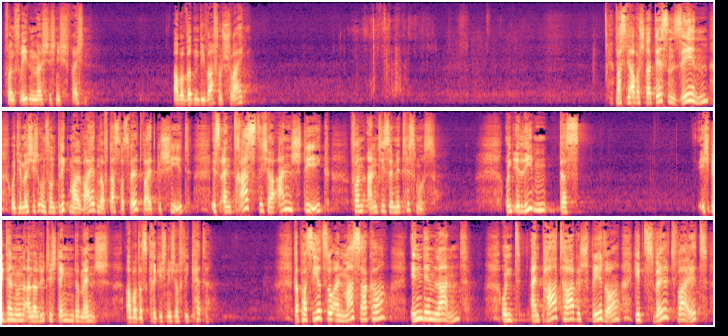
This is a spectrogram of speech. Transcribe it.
von Frieden möchte ich nicht sprechen. Aber würden die Waffen schweigen? Was wir aber stattdessen sehen, und hier möchte ich unseren Blick mal weiten auf das, was weltweit geschieht, ist ein drastischer Anstieg von Antisemitismus. Und ihr Lieben, das, ich bin ja nun analytisch denkender Mensch, aber das kriege ich nicht auf die Kette. Da passiert so ein Massaker in dem Land und ein paar Tage später gibt's weltweit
